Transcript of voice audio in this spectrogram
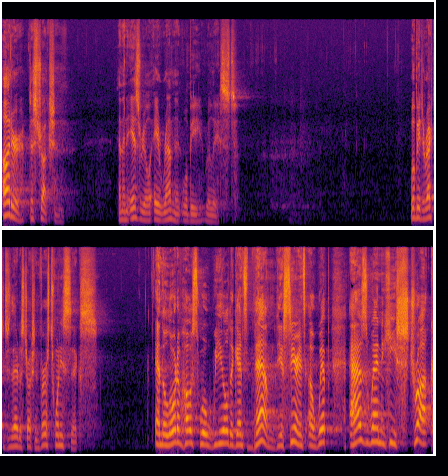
Utter destruction. And then Israel, a remnant, will be released. Will be directed to their destruction. Verse 26. And the Lord of hosts will wield against them, the Assyrians, a whip as when he struck,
